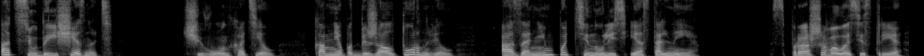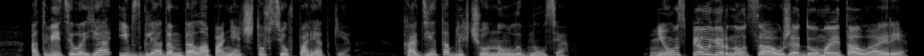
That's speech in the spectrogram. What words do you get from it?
отсюда исчезнуть. Чего он хотел? Ко мне подбежал Торнвилл, а за ним подтянулись и остальные. Спрашивала сестре, Ответила я и взглядом дала понять, что все в порядке. Кадет облегченно улыбнулся. «Не успел вернуться, а уже думает о Лайре»,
